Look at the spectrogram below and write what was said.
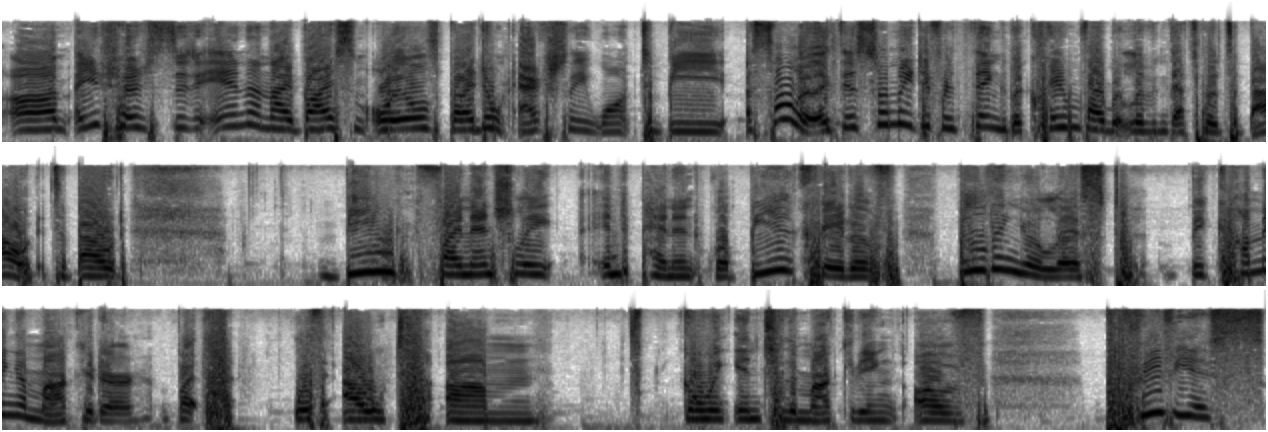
um, interested in, and I buy some oils, but I don't actually want to be a seller. Like there's so many different things, but Creative Vibrant Living, that's what it's about. It's about being financially independent while being creative, building your list, becoming a marketer, but without um, going into the marketing of previous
